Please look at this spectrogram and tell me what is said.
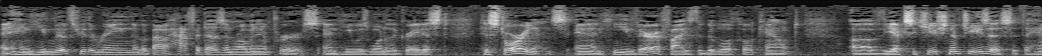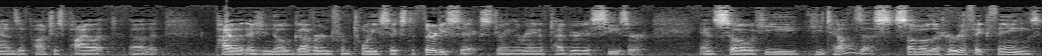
and, and, he lived through the reign of about half a dozen Roman emperors, and he was one of the greatest historians, and he verifies the biblical account of the execution of Jesus at the hands of Pontius Pilate. Uh, that Pilate, as you know, governed from 26 to 36 during the reign of Tiberius Caesar. And so he, he tells us some of the horrific things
